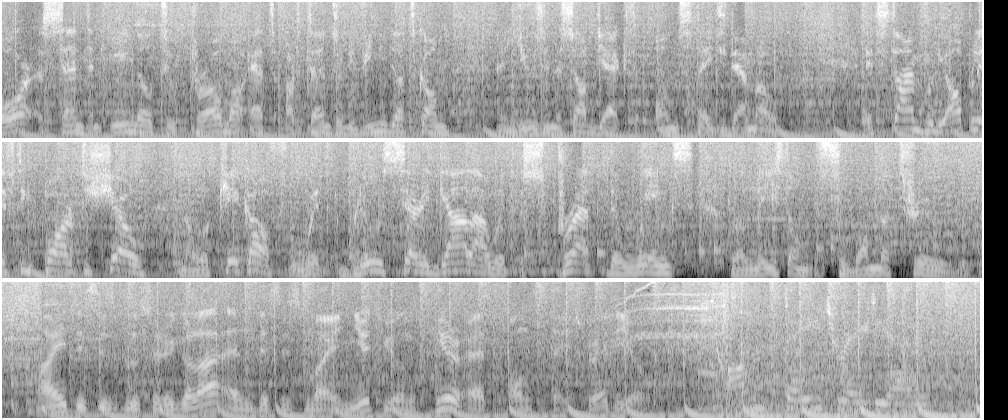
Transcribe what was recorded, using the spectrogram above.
or send an email to promo at artentodivini.com and using the subject on stage demo. It's time for the uplifting part of the show and I will kick off with Blue Serigala with Spread the Wings released on Suanda True. Hi, this is Blue Serigala and this is my new tune here at Onstage Radio. Onstage Radio.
